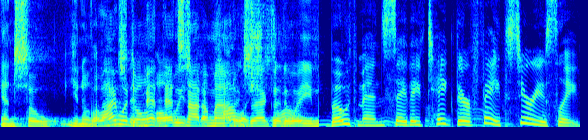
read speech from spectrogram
and so you know. Well, I things would don't admit that's always not come out polished exactly the way. He, Both men say they take their faith seriously.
